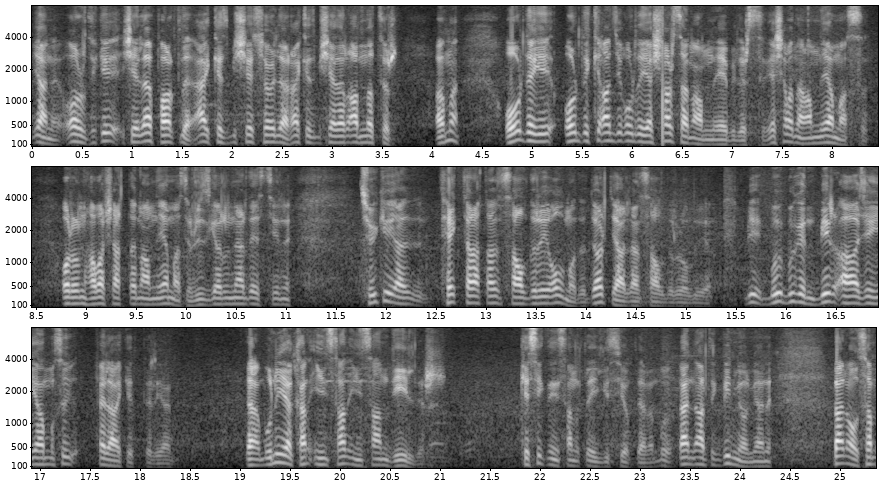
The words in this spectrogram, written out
yani oradaki şeyler farklı. Herkes bir şey söyler, herkes bir şeyler anlatır. Ama oradaki, oradaki ancak orada yaşarsan anlayabilirsin. Yaşamadan anlayamazsın. Oranın hava şartlarını anlayamazsın. Rüzgarın nerede estiğini. Çünkü yani tek taraftan saldırı olmadı. Dört yerden saldırı oluyor. Bir, bu, bugün bir ağacın yanması felakettir yani. Yani bunu yakan insan insan değildir. Kesinlikle insanlıkla ilgisi yok yani bu. Ben artık bilmiyorum yani. Ben olsam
